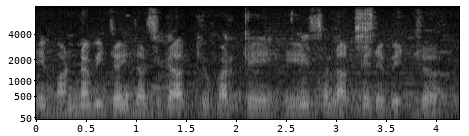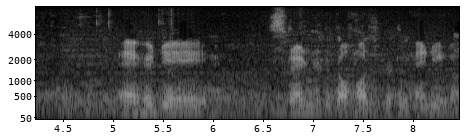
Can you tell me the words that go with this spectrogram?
ਇਹ ਬਣਨਾ ਵੀ ਚਾਹੀਦਾ ਸੀਗਾ ਕਿਉਂ ਕਰਕੇ ਇਸ ਇਲਾਕੇ ਦੇ ਵਿੱਚ ਇਹੋ ਜਿਹੇ ਸਟੈਂਡਰਡ ਦਾ ਹਸਪੀਟਲ ਹੈ ਨਹੀਂਗਾ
